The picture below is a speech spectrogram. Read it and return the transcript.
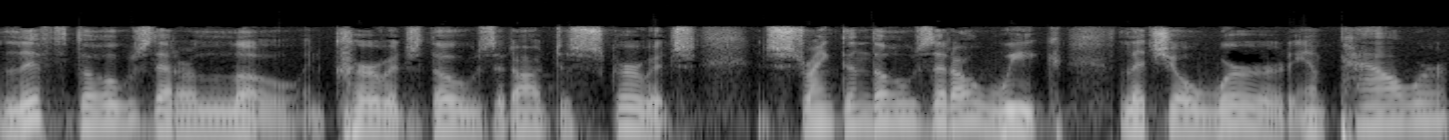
Lift those that are low, encourage those that are discouraged, and strengthen those that are weak. Let your word empower,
